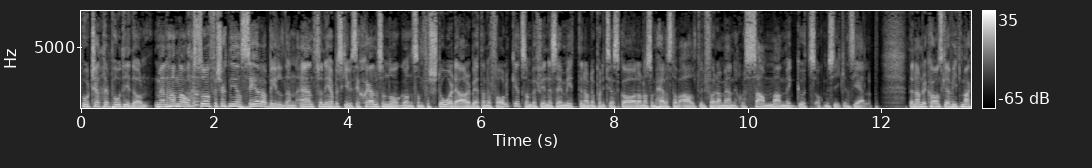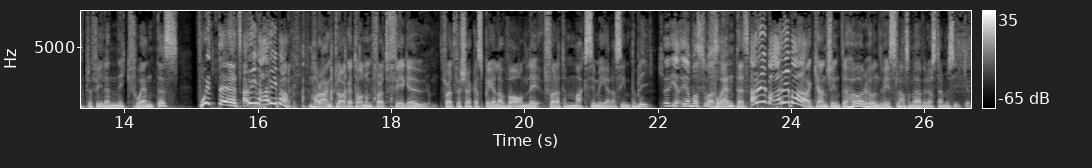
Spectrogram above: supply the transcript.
Fortsätter på Tidholm. Men han har också försökt nyansera bilden. Anthony har beskrivit sig själv som någon som förstår det arbetande folket, som befinner sig i mitten av den politiska skalan och som helst av allt vill föra människor samman med Guds och musikens hjälp. Den amerikanska vit maktprofilen Nick Fuentes Fuentes, arriba, arriba! Har anklagat honom för att fega ur. För att försöka spela vanlig för att maximera sin publik. Jag, jag måste vara Fuentes, arriba, arriba! Kanske inte hör hundvisslan som överröstar musiken.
